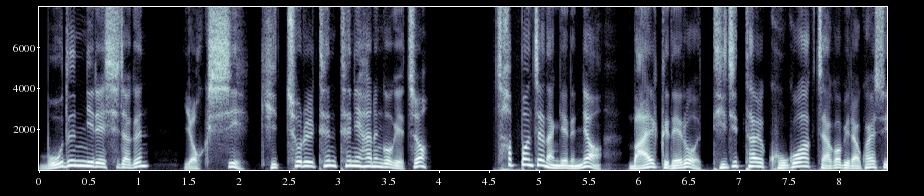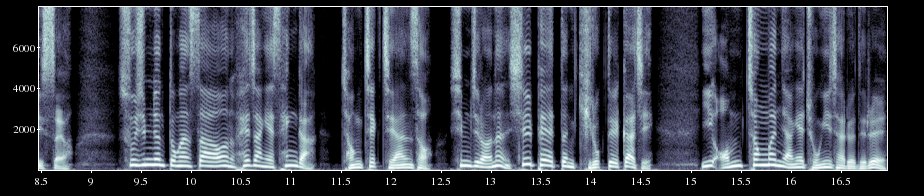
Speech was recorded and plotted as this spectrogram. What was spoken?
모든 일의 시작은 역시 기초를 튼튼히 하는 거겠죠? 첫 번째 단계는요, 말 그대로 디지털 고고학 작업이라고 할 수 있어요. 수십 년 동안 쌓아온 회장의 생각, 정책 제안서, 심지어는 실패했던 기록들까지 이 엄청난 양의 종이 자료들을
